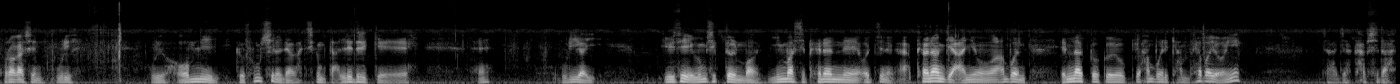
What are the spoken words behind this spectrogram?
돌아가신 우리 우리 어머니 그 솜씨를 내가 지금부터 알려드릴게. 에? 우리가 이- 요새 음식들 막 입맛이 변했네 어찌네 아, 변한 게 아니요. 한번 옛날 거 그 한번 이렇게 한번 해봐요. 이? 자 이제 갑시다.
